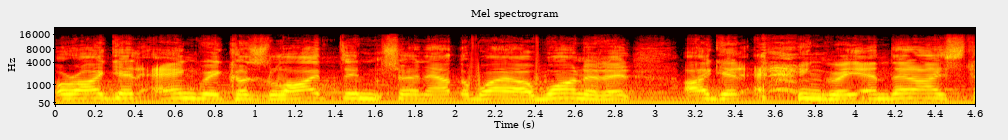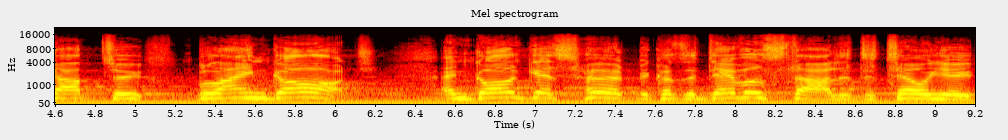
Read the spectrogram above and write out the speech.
or I get angry because life didn't turn out the way I wanted it. I get angry and then I start to blame God. And God gets hurt because the devil started to tell you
